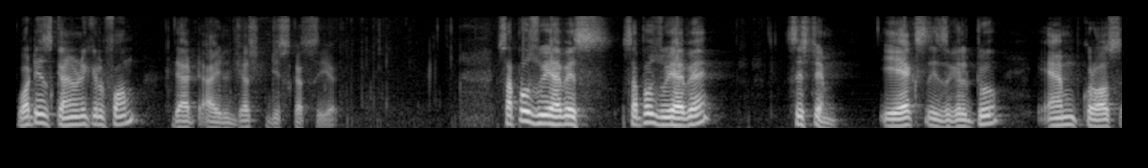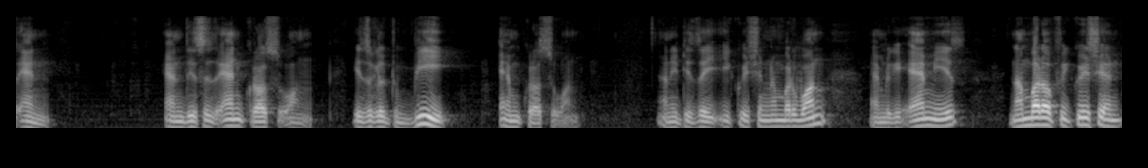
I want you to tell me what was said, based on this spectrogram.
What is canonical form that I will just discuss here. Suppose we have a suppose we have a system A x is equal to m cross n and this is n cross 1 is equal to b m cross 1 and it is the equation number 1 I am looking m is number of equation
